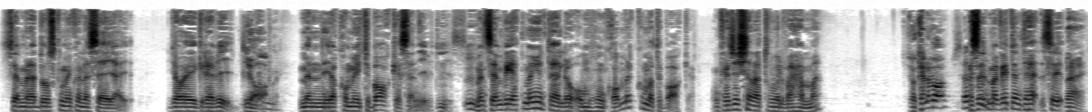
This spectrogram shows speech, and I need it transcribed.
Så jag menar, då ska man kunna säga, jag är gravid. Ja. Men jag kommer ju tillbaka sen givetvis. Mm. Men sen vet man ju inte heller om hon kommer komma tillbaka. Hon kanske känner att hon vill vara hemma. Så kan det vara. Alltså, man vet inte heller. Så det, Nej.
